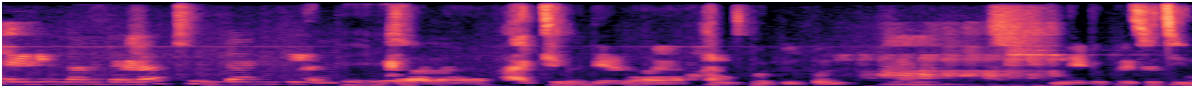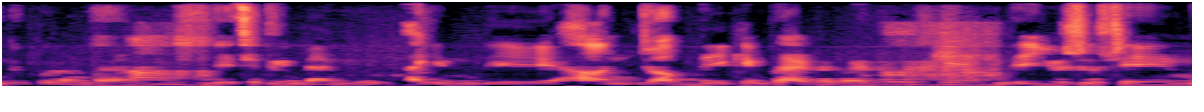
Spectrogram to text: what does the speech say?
జరిగిందంటారా? చూడడానికి? అంటే యాక్చువల్లీ దేర్ అన్స్పూర్ పీపుల్ నేటివ్ ప్లేస్ వచ్చి హిందూపూర్ అంట. They settle in Bengaluru again they on job they came to Hyderabad they use to stay in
